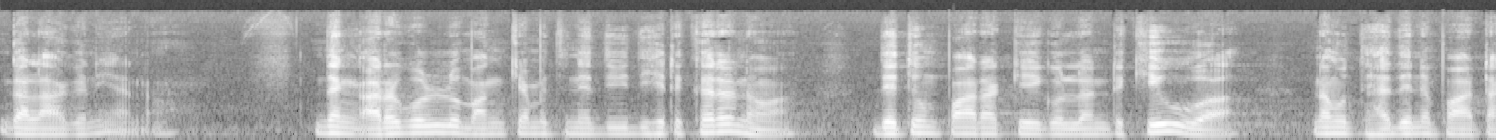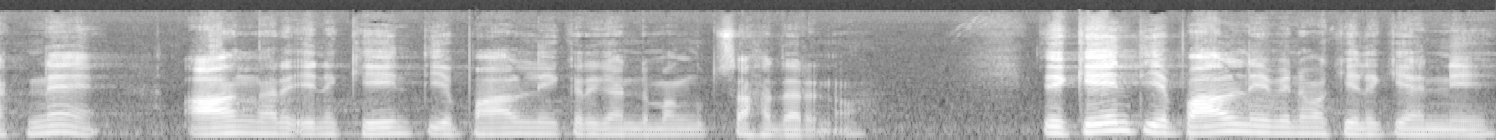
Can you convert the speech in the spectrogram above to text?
ගලාගෙන යනවා. දැන් අරගොල්ලු මං කැමති නැති විදිහට කරනවා. දෙතුම් පාරක්කේ ගොල්ලන්ට කිව්වා නමුත් හැදෙන පාටක් නෑ ආං අර එන කේන්තිය පාලනය කරගණ්ඩ මං උත්සාහ දරනවා. ඒ කේන්තිය පාලනය වෙනවා කියල කියන්නේ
